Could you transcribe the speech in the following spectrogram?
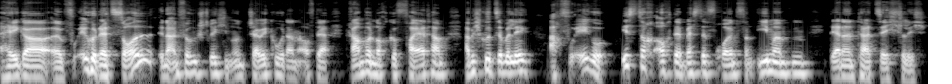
Hager äh, Fuego del Sol in Anführungsstrichen und Jericho dann auf der Rampe noch gefeiert haben, habe ich kurz überlegt, überlegt, ach, Fuego ist doch auch der beste Freund von jemandem, der dann tatsächlich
